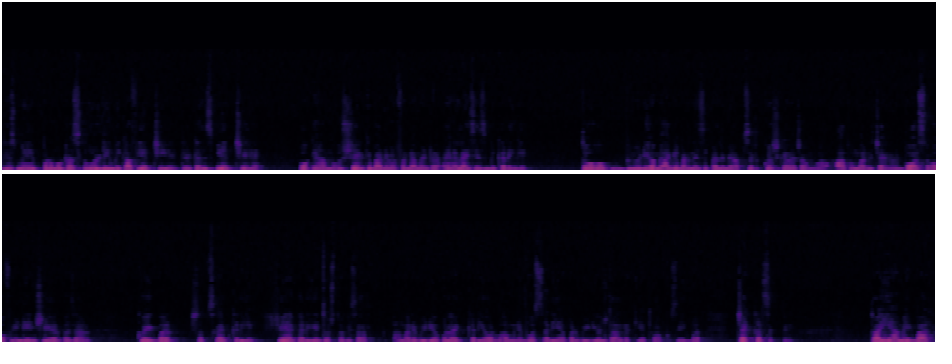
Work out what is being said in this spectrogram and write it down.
जिसमें प्रोमोटर्स की होल्डिंग भी काफ़ी अच्छी है रिटर्न्स भी अच्छे हैं। ओके हम उस शेयर के बारे में फंडामेंटल एनालिसिस भी करेंगे। तो वीडियो में आगे बढ़ने से पहले मैं आपसे रिक्वेस्ट करना चाहूँगा, आप हमारे channel boss of Indian share बाज़ार को एक बार सब्सक्राइब करिए शेयर करिए दोस्तों के साथ, हमारे वीडियो को लाइक करिए और हमने बहुत सारी यहाँ पर वीडियोज़ डाल रखी है तो आप उसे एक बार चेक कर सकते हैं। तो आइए हम एक बार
